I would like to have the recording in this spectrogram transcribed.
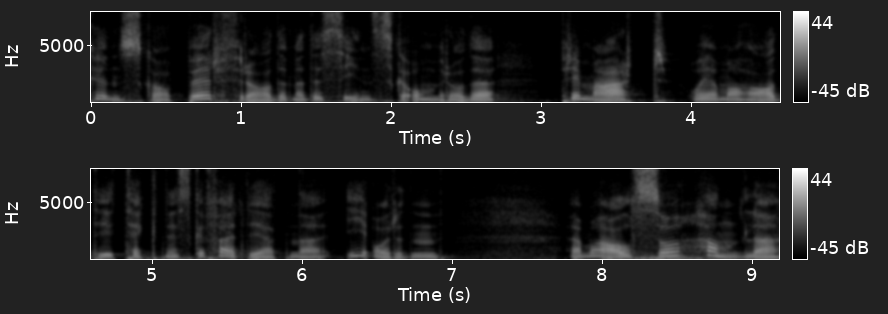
kunnskaper fra det medisinske området primært, og jeg må ha de tekniske ferdighetene i orden. Jeg må altså handle,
